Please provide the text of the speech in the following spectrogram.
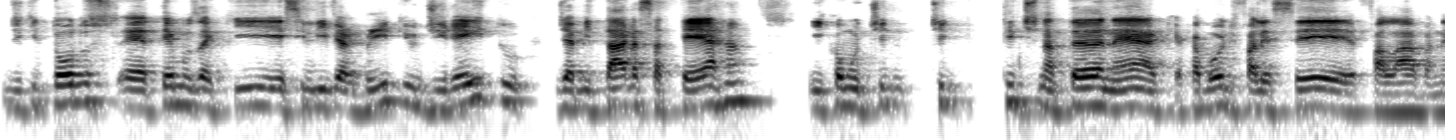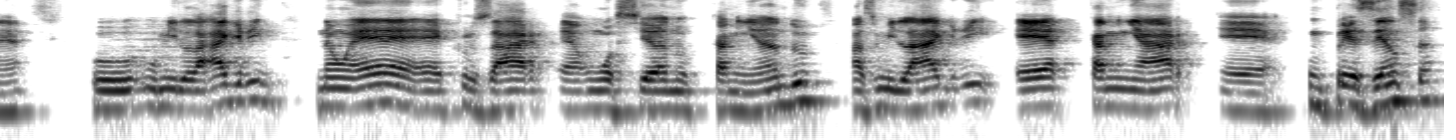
de que todos é, temos aqui esse livre-arbítrio, o direito de habitar essa terra, e como Nhat né, que acabou de falecer, falava, né? O, o milagre não é, é cruzar é, um oceano caminhando, mas o milagre é caminhar é, com presença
